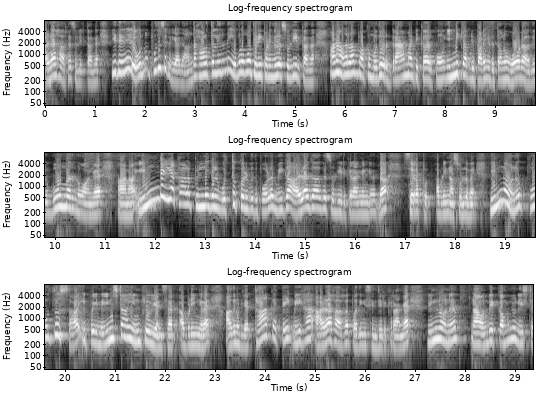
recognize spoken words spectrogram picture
அழகாக சொல்லியிருக்காங்க. இது ஒன்றும் புதுசு கிடையாது. அந்த காலத்துலேருந்து எவ்வளவோ திரைப்படங்களில் சொல்லியிருக்காங்க. ஆனால் அதெல்லாம் பார்க்கும்போது ஒரு ட்ராமாட்டிக்காக இருக்கும். இன்றைக்கி அப்படி படம் எடுத்தாலும் ஓடாது பூமர்னுவாங்க ஆனால் இந்த இன்றைய கால பிள்ளைகள் ஒத்துக்கொள்வது போல மிக அழகாக சொல்லியிருக்கிறாங்கங்கிறது தான் சிறப்பு அப்படின்னு நான் சொல்லுவேன். இன்னொன்று புதுசாக இப்போ இந்த இன்ஸ்டா இன்ஃப்ளூயன்சர் அப்படிங்கிற அதனுடைய தாக்கத்தை மிக அழகாக பதிவு செஞ்சுருக்கிறாங்க. இன்னொன்று நான் வந்து கம்யூனிஸ்ட்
